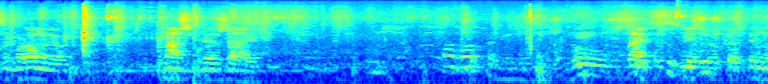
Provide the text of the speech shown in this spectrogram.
забороною в нашій державі. Ну, знаєте, слідчу оперативну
